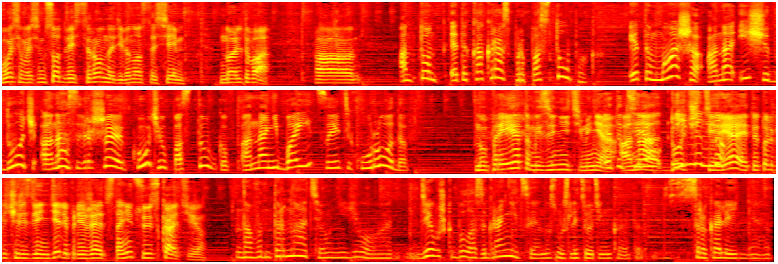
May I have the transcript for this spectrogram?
8 800 200 ровно 9702. А, Антон, это как раз про поступок. Это Маша, она ищет дочь, она совершает кучу поступков, она не боится этих уродов. Но при этом, извините меня, Этот она дочь именно- теряет и только через две недели приезжает в станицу искать ее. Она в интернате у нее. а Девушка была за границей, ну, в смысле, тетенька эта, 40-летняя.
